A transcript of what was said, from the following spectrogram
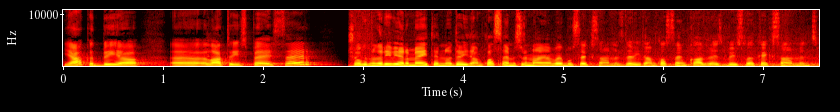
ja, kad bija uh, Latvijas PSR. Šogad man arī viena meitene no 9. klasēm, runājām, vai būs eksāmenis 9. klasēm, kādreiz bijis laika eksāmenis.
